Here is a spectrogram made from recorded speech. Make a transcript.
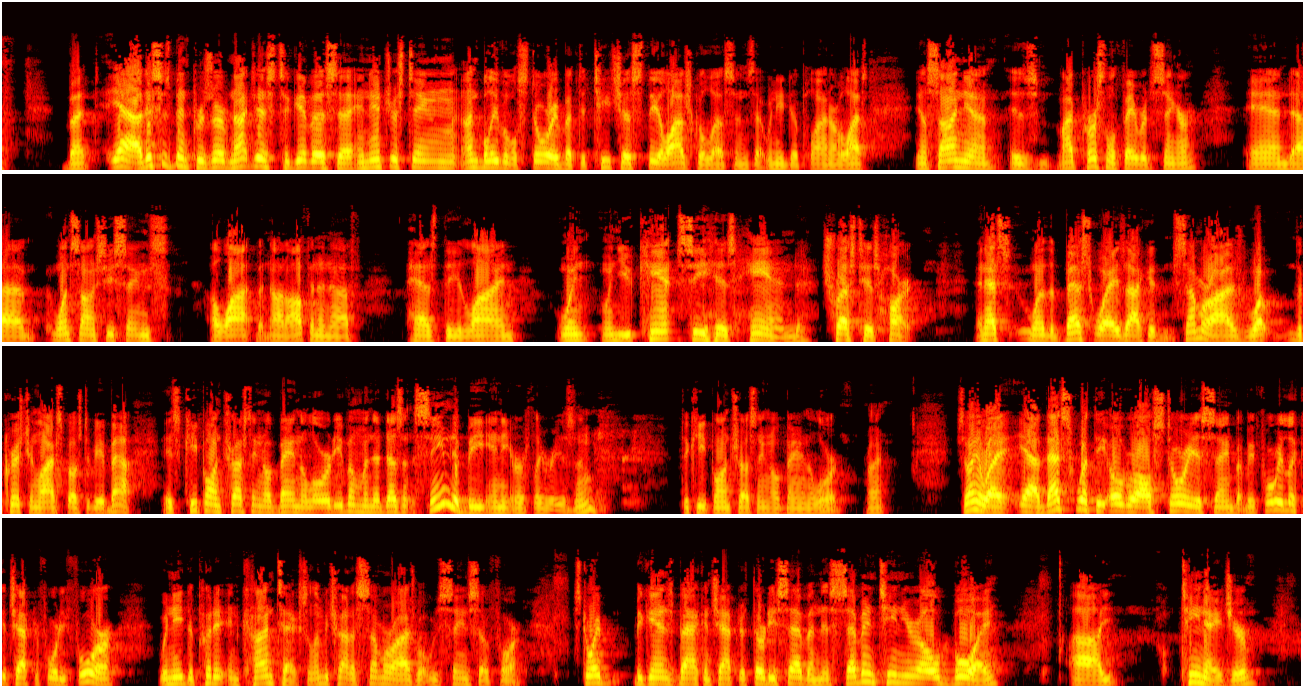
But yeah, this has been preserved not just to give us a, an interesting, unbelievable story, but to teach us theological lessons that we need to apply in our lives. You know, Sonia is my personal favorite singer, and uh, one song she sings a lot, but not often enough, has the line, when, when you can't see his hand, trust his heart. And that's one of the best ways I could summarize what the Christian life is supposed to be about. Is keep on trusting and obeying the Lord even when there doesn't seem to be any earthly reason to keep on trusting and obeying the Lord, right? So anyway, yeah, that's what the overall story is saying. But before we look at chapter 44, we need to put it in context. So let me try to summarize what we've seen so far. Story begins back in chapter 37. This 17 year old boy, uh, teenager,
